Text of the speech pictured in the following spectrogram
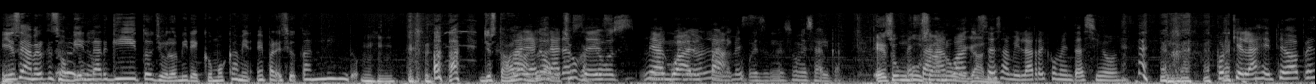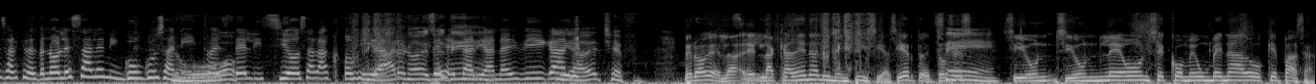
Ellos se dejan ver que son bien larguitos, yo lo miré cómo camina, me pareció tan lindo. Yo estaba María Clara, ustedes me aguaron la... pánico, me- pues eso me salga. Es un Me están gusano aguando vegano. ustedes a mí la recomendación. Porque la gente va a pensar que les- no le sale ningún gusanito, No. es deliciosa la comida Claro, no, eso es de- vegetariana y vegan. Cuidado del chef. Pero a ver, la, eh, la cadena alimenticia, ¿cierto? Entonces, Sí. si un si un león se come un venado, ¿qué pasa?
